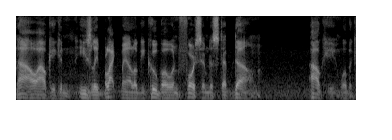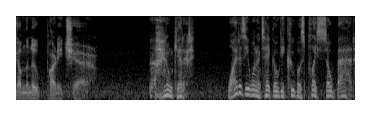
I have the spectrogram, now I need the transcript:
Now, Aoki can easily blackmail Ogikubo and force him to step down. Aoki will become the new party chair. I don't get it. Why does he want to take Ogikubo's place so bad?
